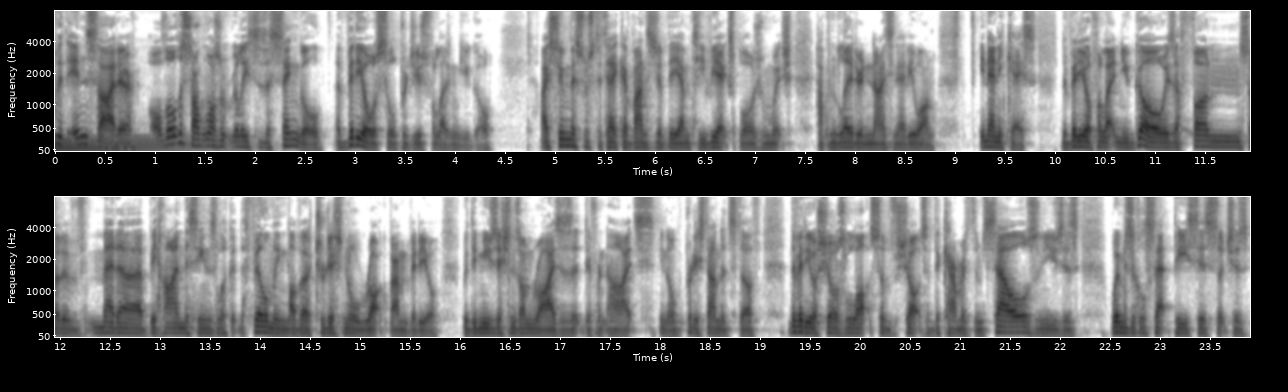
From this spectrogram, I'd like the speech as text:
with Insider, although the song wasn't released as a single, a video was still produced for Letting You Go. I assume this was to take advantage of the MTV explosion, which happened later in 1981. In any case, the video for Letting You Go is a fun, sort of meta, behind the scenes look at the filming of a traditional rock band video, with the musicians on risers at different heights, you know, pretty standard stuff. The video shows lots of shots of the cameras themselves and uses whimsical set pieces such as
